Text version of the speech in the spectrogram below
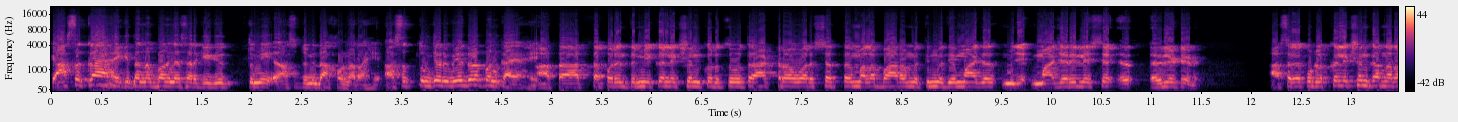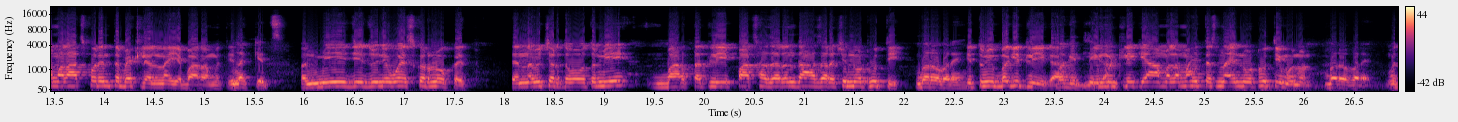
की असं काय आहे की त्यांना बघण्यासारखे की तुम्ही असं तुम्ही दाखवणार आहे? असं तुमच्याकडे वेगळं पण काय आहे? आता आतापर्यंत मी कलेक्शन करतो तर अठरा वर्षात मला बारामतीमध्ये माझ्या म्हणजे माझ्या रिलेशन रिलेटेड असं काय कुठलं कलेक्शन करणारा मला आजपर्यंत भेटलेलं नाहीये बारामती नक्कीच. पण मी जे जुने वयस्कर लोक आहेत त्यांना विचारतो बाबा तुम्ही भारतातली पाच हजार आणि दहा हजाराची नोट होती. बरोबर आहे. ती तुम्ही बघितली का? बघितली ती का? म्हटली की आम्हाला माहितच नाही नोट होती म्हणून. बरोबर आहे. मग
